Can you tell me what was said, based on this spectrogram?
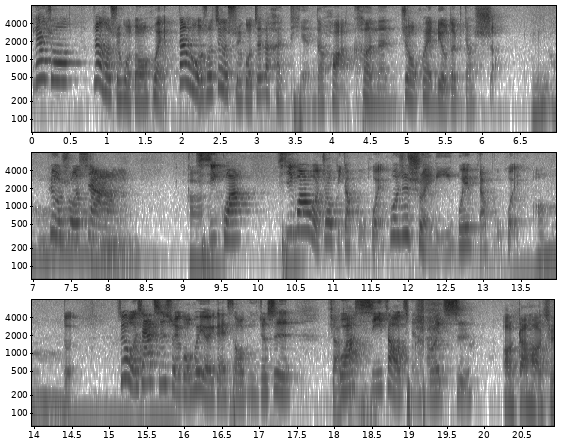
应该说任何水果都会，但如果说这个水果真的很甜的话，可能就会留的比较少。譬如说像啊西瓜，西瓜我就比较不会，或者是水梨我也比较不会。哦，对所以我现在吃水果会有一个 SOP，就是我要洗澡前才会吃。哦，刚好去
